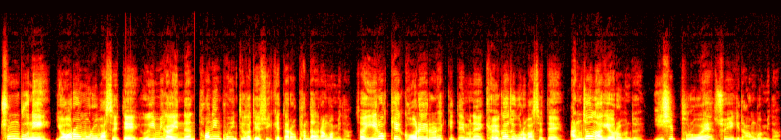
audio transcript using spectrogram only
충분히 여러모로 봤을 때 의미가 있는 터닝 포인트가 될 수 있겠다라고 판단을 한 겁니다. 자, 이렇게 거래를 했기 때문에 결과적으로 봤을 때 안전하게 여러분들 20%의 수익이 나온 겁니다.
